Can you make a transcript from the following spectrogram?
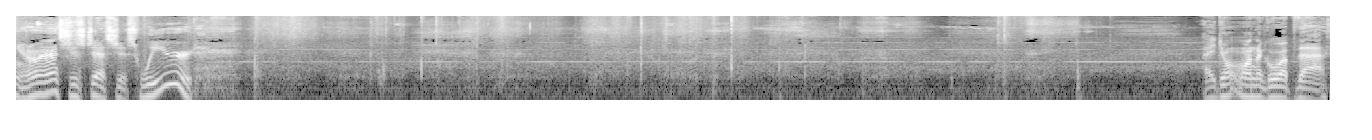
You know, that's just that's just weird. I don't want to go up that.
